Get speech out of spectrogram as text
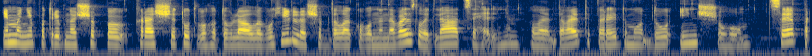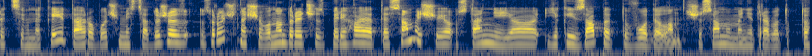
і мені потрібно, щоб краще тут виготовляли вугілля, щоб далеко вони не везли для цегельні. Але давайте перейдемо до іншого. Це працівники та робочі місця. Дуже зручно, що воно, до речі, зберігає те саме, що я останній я який запит вводила, що саме мені треба. Тобто,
